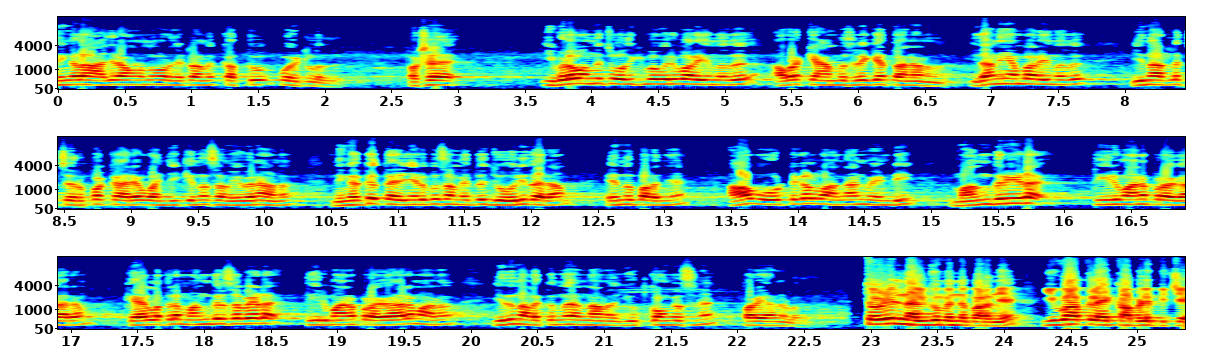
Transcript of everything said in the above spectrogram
നിങ്ങൾ ഹാജരാവണമെന്ന് പറഞ്ഞിട്ടാണ് കത്ത് പോയിട്ടുള്ളത്. പക്ഷേ ഇവിടെ വന്ന് ചോദിക്കുമ്പോൾ ഇവർ പറയുന്നത് അവിടെ ക്യാമ്പസിലേക്ക് എത്താനാണെന്ന്. ഇതാണ് ഞാൻ പറയുന്നത്. ഈ നാട്ടിലെ ചെറുപ്പക്കാരെ വഞ്ചിക്കുന്ന സമീപനമാണ് നിങ്ങൾക്ക് തിരഞ്ഞെടുപ്പ് സമയത്ത് ജോലി തരാം എന്ന് പറഞ്ഞ് ആ വോട്ടുകൾ വാങ്ങാൻ വേണ്ടി മന്ത്രിയുടെ തീരുമാനപ്രകാരം കേരളത്തിലെ മന്ത്രിസഭയുടെ തീരുമാനപ്രകാരമാണ് ഇത് നടക്കുന്നത് എന്നാണ് യൂത്ത് കോൺഗ്രസിന് പറയാനുള്ളത്. തൊഴിൽ നൽകുമെന്ന് പറഞ്ഞ് യുവാക്കളെ കബളിപ്പിച്ച്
